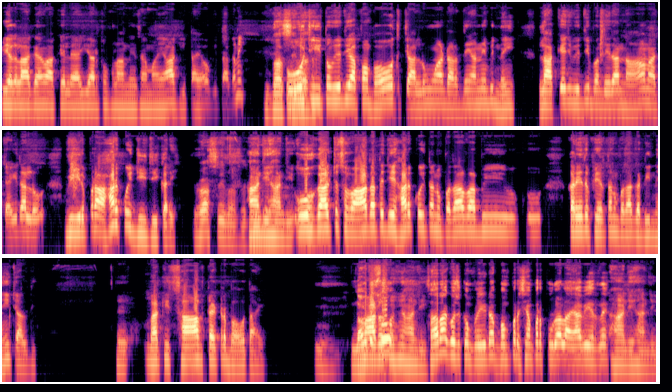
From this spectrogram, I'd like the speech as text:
ਵੀ ਅਗਲਾ ਕਹਿ ਆ ਕੇ ਲੈ ਯਾਰ ਤੂੰ ਫਲਾਣੇ ਸਮਾਂ ਆਹ ਕੀਤਾ ਉਹ ਕੀਤਾ ਕਿ ਨਹੀਂ ਉਹ ਚੀਜ਼ ਤੋਂ ਵੀਰ ਜੀ ਆਪਾਂ ਬਹੁਤ ਚਾਲੂ ਆ ਡਰਦੇ ਆਨੇ ਵੀ ਨਹੀਂ ਇਲਾਕੇ 'ਚ ਵੀਰ ਜੀ ਬੰਦੇ ਦਾ ਨਾਂ ਹੋਣਾ ਚਾਹੀਦਾ ਵੀਰ ਭਰਾ ਹਰ ਕੋਈ ਜੀ ਜੀ ਕਰੇ ਬਸ ਜੀ ਬਸ ਹਾਂਜੀ। ਹਾਂਜੀ ਉਸ ਗੱਲ 'ਚ ਸਵਾਦ ਆ ਤੇ ਜੇ ਹਰ ਕੋਈ ਤੁਹਾਨੂੰ ਪਤਾ ਵਾ ਵੀ ਕਰੇ ਤੇ ਫਿਰ ਤੁਹਾਨੂੰ ਪਤਾ ਗੱਡੀ ਨਹੀਂ ਚੱਲਦੀ ਤੇ ਬਾਕੀ ਸਾਫ਼ ਟਰੈਕਟਰ ਬਹੁਤ ਆਏ। ਲਓ ਮਾਡਲ ਤੁਸੀਂ ਹਾਂਜੀ। ਸਾਰਾ ਕੁਝ ਕੰਪਲੀਟ ਆ ਬੰਪਰ ਸ਼ੰਪਰ ਪੂਰਾ ਲਾਇਆ ਵੀਰ ਨੇ। ਹਾਂਜੀ ਹਾਂਜੀ।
